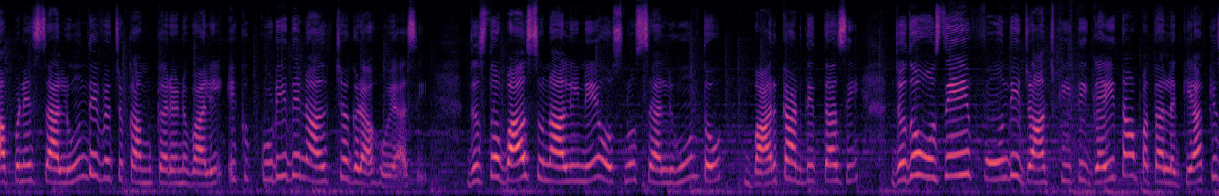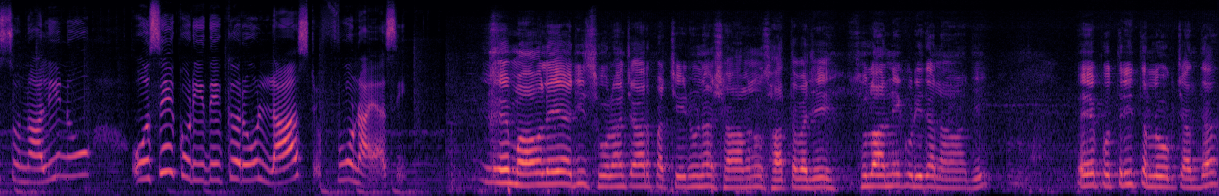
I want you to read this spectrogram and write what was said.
ਆਪਣੇ ਸੈਲੂਨ ਦੇ ਵਿੱਚ ਕੰਮ ਕਰਨ ਵਾਲੀ ਇੱਕ ਕੁੜੀ ਦੇ ਨਾਲ ਝਗੜਾ ਹੋਇਆ ਸੀ। ਜਿਸ ਤੋਂ ਬਾਅਦ ਸੋਨਾਲੀ ਨੇ ਉਸ ਨੂੰ ਸੈਲੂਨ ਤੋਂ ਬਾਹਰ ਕੱਢ ਦਿੱਤਾ ਸੀ। ਜਦੋਂ ਉਸ ਦੇ ਫੋਨ ਦੀ ਜਾਂਚ ਕੀਤੀ ਗਈ ਤਾਂ ਪਤਾ ਲੱਗਿਆ ਕਿ ਸੋਨਾਲੀ ਨੂੰ ਉਸੇ ਕੁੜੀ ਦੇ ਘਰੋਂ ਲਾਸਟ ਫੋਨ ਆਇਆ ਸੀ। ਇਹ ਮਾਮਲੇ ਹੈ ਜੀ 16/4/25 ਨੂੰ ਨਾ ਸ਼ਾਮ ਨੂੰ 7 ਵਜੇ ਸੁਲਾਨੀ ਕੁੜੀ ਦਾ ਨਾਮ ਜੀ। ਇਹ ਪੁੱਤਰੀ ਤਰਲੋਕ ਚੰਦ ਆ।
